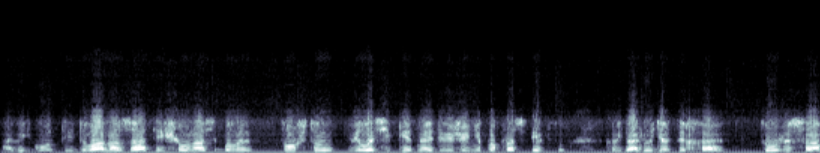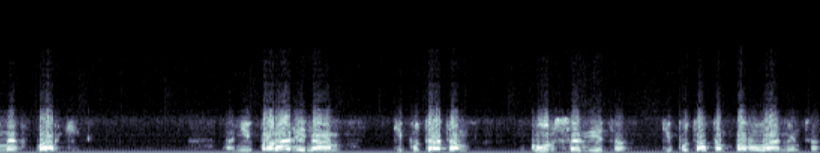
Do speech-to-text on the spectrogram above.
А ведь год и два назад еще у нас было то, что велосипедное движение по проспекту. Когда люди отдыхают, то же самое в парке. А не пора ли нам, депутатам горсовета, депутатам парламента,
